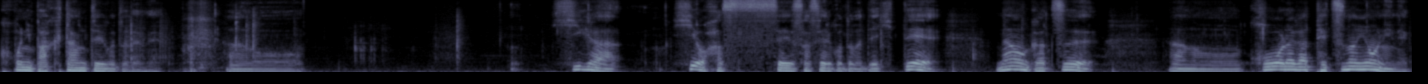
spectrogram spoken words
ここに爆誕ということでね、あの火が、火を発生させることができて、なおかつ、あの甲羅が鉄のようにね、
